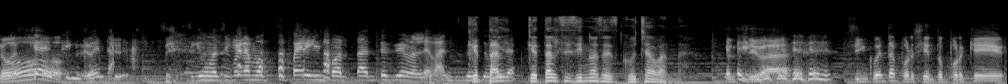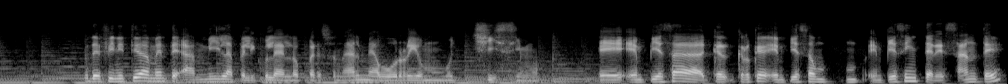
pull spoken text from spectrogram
No, ¿Por qué es 50? que- sí. Así como si fuéramos súper importantes y relevantes. ¿Qué tal, vida. ¿Qué tal si sí nos escucha, banda? Sí, va. 50% porque definitivamente a mí la película en lo personal me aburrió muchísimo. Eh, empieza, cre- creo que empieza, un- un- empieza interesante,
